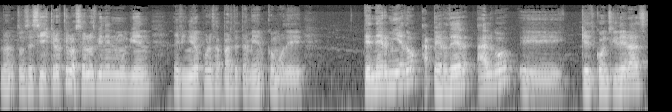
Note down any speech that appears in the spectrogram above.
¿no? Entonces sí, creo que los celos vienen muy bien definido por esa parte también, como de tener miedo a perder algo eh, que consideras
